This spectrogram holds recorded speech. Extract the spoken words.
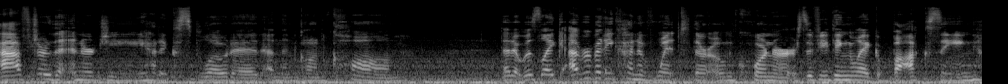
after the energy had exploded and then gone calm that it was like everybody kind of went to their own corners if you think like boxing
